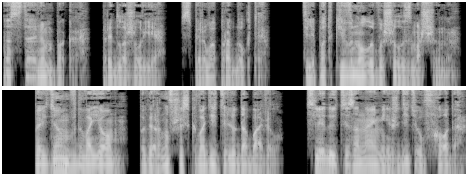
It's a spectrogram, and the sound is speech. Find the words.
«Оставим пока», — предложил я. «Сперва продукты». Телепат кивнул и вышел из машины. «Пойдем вдвоем», — повернувшись к водителю, добавил. «Следуйте за нами и ждите у входа.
